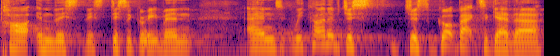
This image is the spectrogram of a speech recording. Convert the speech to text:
part in this, this disagreement. And we kind of just, just got back together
